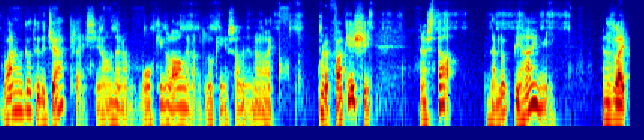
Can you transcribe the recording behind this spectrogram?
why don't we go to the Jap place?" You know. And then I'm walking along and I'm looking at something and I'm like, "Where the fuck is she?" And I stop and I look behind me and I was like,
